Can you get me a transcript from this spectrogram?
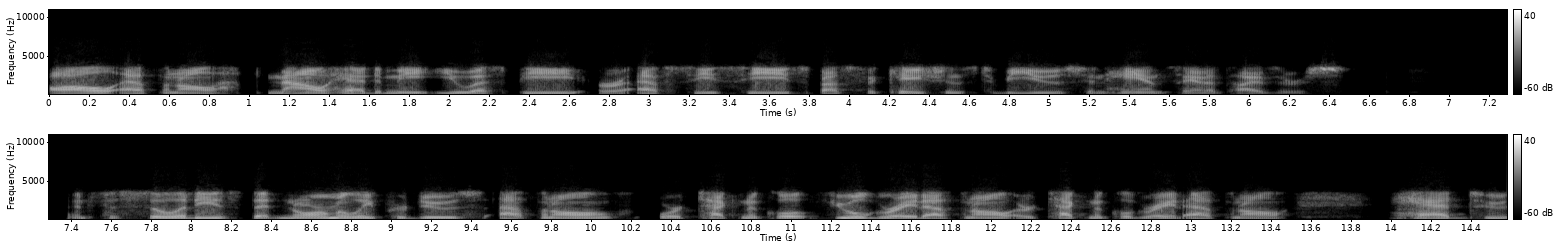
All ethanol now had to meet USP or FCC specifications to be used in hand sanitizers. And facilities that normally produce ethanol or technical fuel grade ethanol or technical grade ethanol had to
